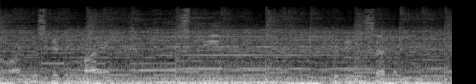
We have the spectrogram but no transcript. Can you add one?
So I'm just keeping my speed within 70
